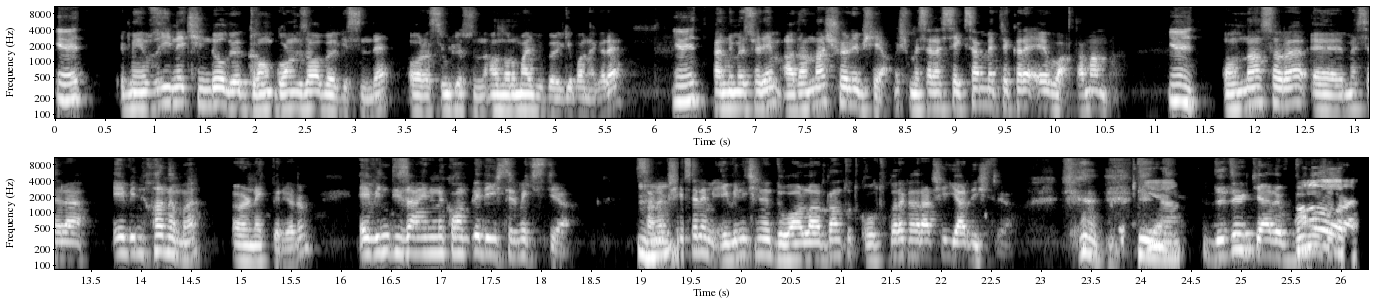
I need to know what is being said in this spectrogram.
Evet. E, mevzu yine Çin'de oluyor. Guangzhou bölgesinde. Orası biliyorsun anormal bir bölge bana göre. Evet. Kendime söyleyeyim. Adamlar şöyle bir şey yapmış. Mesela 80 metrekare ev var tamam mı? Evet. Ondan sonra e, mesela evin hanımı örnek veriyorum. Evin dizaynını komple değiştirmek istiyor. Sana Hı-hı. bir şey söyleyeyim mi? Evin içine duvarlardan tut koltuklara kadar her şeyi yer değiştiriyor. ya. Dedim ki yani bu olarak.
